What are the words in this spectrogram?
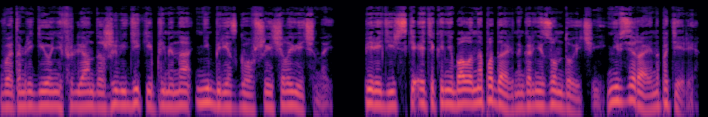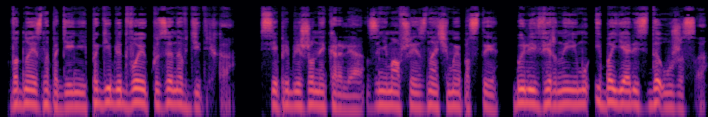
В этом регионе Фрилянда жили дикие племена, не брезговавшие человечиной. Периодически эти каннибалы нападали на гарнизон Дойчей, невзирая на потери. В одной из нападений погибли двое кузенов Дитриха. Все приближенные короля, занимавшие значимые посты, были верны ему и боялись до ужаса.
